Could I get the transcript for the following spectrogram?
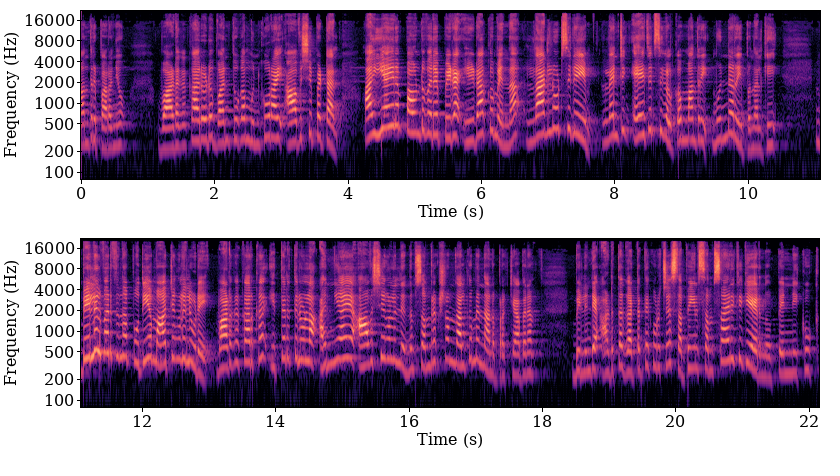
മന്ത്രി പറഞ്ഞു. വാടകക്കാരോട് വൻ തുക മുൻകൂറായി ആവശ്യപ്പെട്ടാൽ അയ്യായിരം പൗണ്ട് വരെ പിഴ ഈടാക്കുമെന്ന് ലാൻഡ് ലോഡ്സിലെയും ലെൻഡിംഗ് ഏജൻസികൾക്കും മന്ത്രി മുന്നറിയിപ്പ് നൽകി. ബില്ലിൽ വരുത്തുന്ന പുതിയ മാറ്റങ്ങളിലൂടെ വാടകക്കാർക്ക് ഇത്തരത്തിലുള്ള അന്യായ ആവശ്യങ്ങളിൽ നിന്നും സംരക്ഷണം നൽകുമെന്നാണ് പ്രഖ്യാപനം. ബില്ലിന്റെ അടുത്ത ഘട്ടത്തെക്കുറിച്ച് സഭയിൽ സംസാരിക്കുകയായിരുന്നു പെന്നി കുക്ക്.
